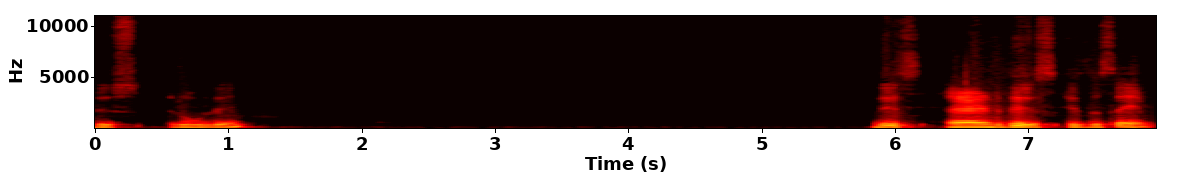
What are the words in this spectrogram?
this rule then this and this is the same.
